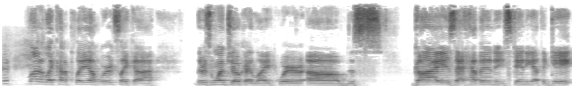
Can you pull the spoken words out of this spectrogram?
A lot of like kind of play on words. Like uh, there's one joke I like where um, this guy is at heaven and he's standing at the gate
